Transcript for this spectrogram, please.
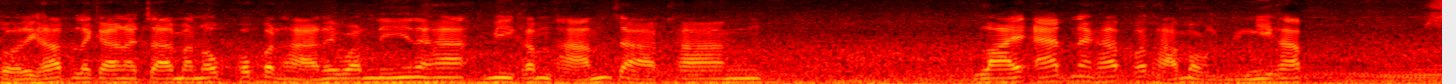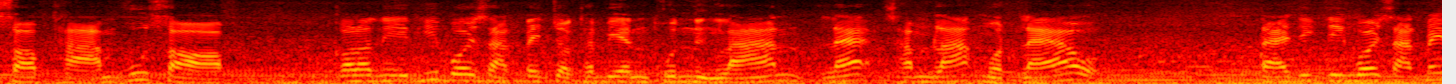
สวัสดีครับ รายการอาจารย์มานพพบปัญหาในวันนี้นะฮะ มีคำถามจากทาง Line แอดนะครับเขาถามบอกอย่างนี้ครับ สอบถามผู้สอบ กรณีที่บริษัทไปจดทะเบียนทุน 1 ล้าน และชำระหมดแล้ว แต่จริง ๆ บริษัทไม่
